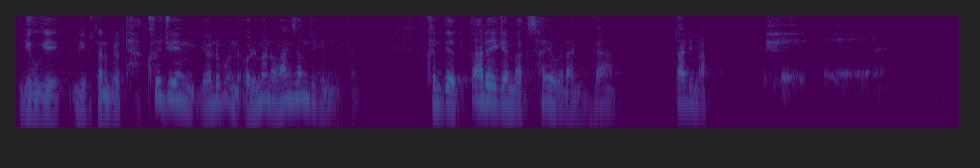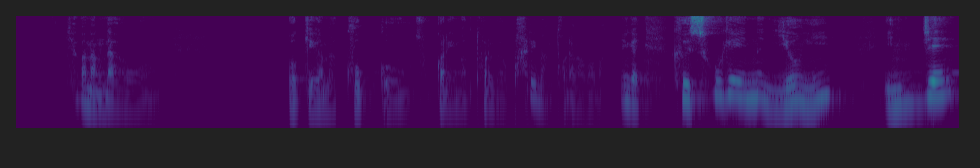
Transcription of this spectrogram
미국의 미국 사람들 다 크루즈 여행 여러분 얼마나 환상적입니까? 근데 딸에게 막 사역을 하니까 딸이 막 혀가 막 나오고 어깨가 막 굽고 손가락이 막 돌아가고 팔이 막 돌아가고 막. 그러니까 그 속에 있는 영이 이제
